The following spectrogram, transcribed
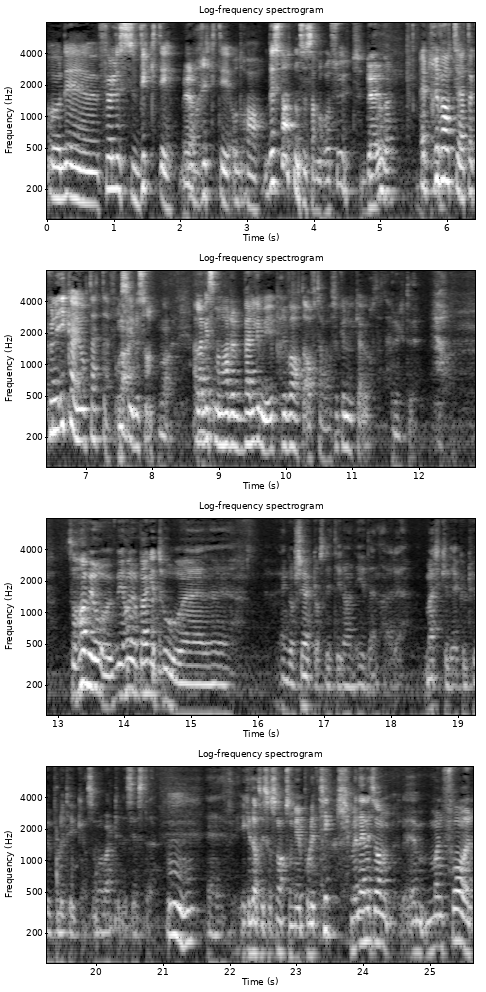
Og det føles viktig Ja. og riktig å dra. Det er staten som sender oss ut. Det er jo det. Et privatteater kunne ikke ha gjort dette, for å Nei. si det sånn. Nei, Eller hvis man hadde veldig mye private avtaler, så kunne vi ikke ha gjort dette. riktig. Så har vi jo, vi har jo begge to eh, engasjert oss litt i den her eh, merkelige kulturpolitikken som har vært i det siste. Mm. Eh, ikke at vi skal snakke så mye politikk, men det er liksom eh, Man får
